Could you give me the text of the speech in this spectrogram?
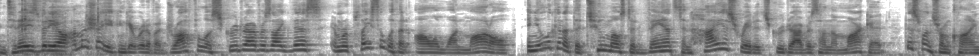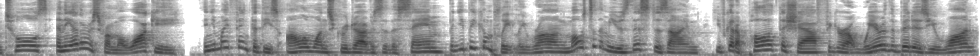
In today's video, I'm going to show you you can get rid of a drawer full of screwdrivers like this and replace it with an all-in-one model. And you're looking at the two most advanced and highest rated screwdrivers on the market. This one's from Klein Tools and the other is from Milwaukee. And you might think that these all-in-one screwdrivers are the same, but you'd be completely wrong. Most of them use this design. You've got to pull out the shaft, figure out where the bit is you want,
